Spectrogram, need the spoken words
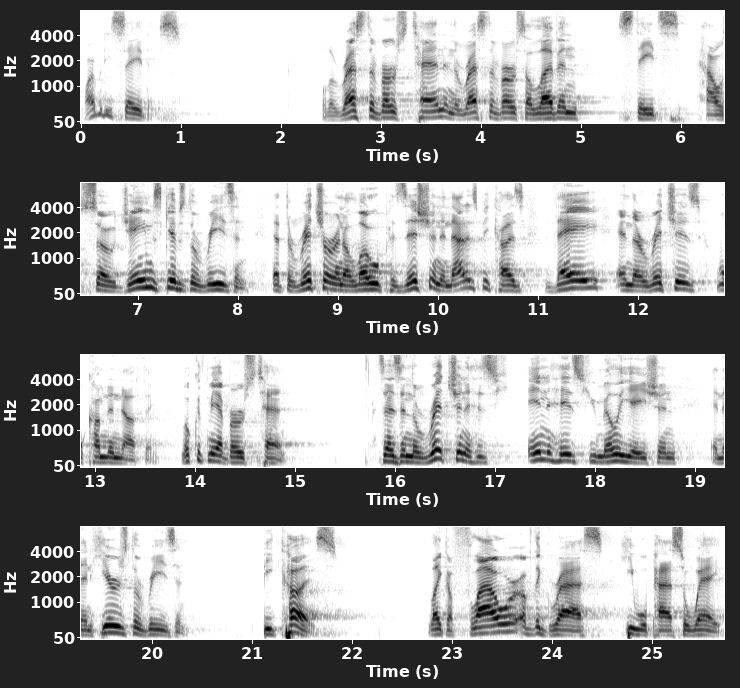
Why would he say this? Well, the rest of verse 10 and the rest of verse 11 states how so. James gives the reason that the rich are in a low position, and that is because they and their riches will come to nothing. Look with me at verse 10. It says, In the rich in his, in his humiliation, and then here's the reason because, like a flower of the grass, he will pass away.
